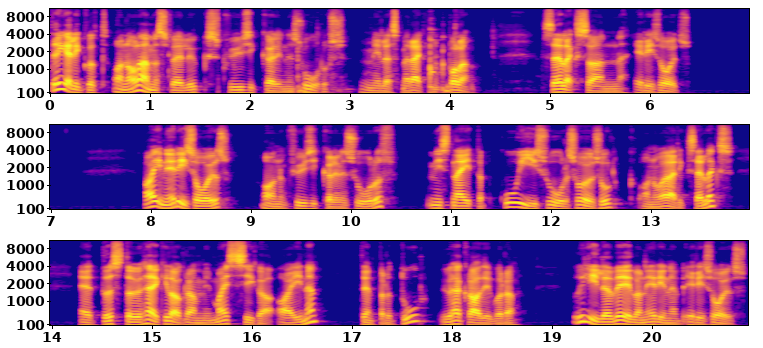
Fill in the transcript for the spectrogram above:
Tegelikult on olemas veel üks füüsikaline suurus, millest me rääkinud pole. selleks on erisoojus. aine erisoojus on füüsikaline suurus, mis näitab, kui suur soojushulk on vajalik selleks, et tõsta ühe kilogrammi massiga aine temperatuur ühe kraadi võrra. õlil ja veel on erinev erisoojus,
